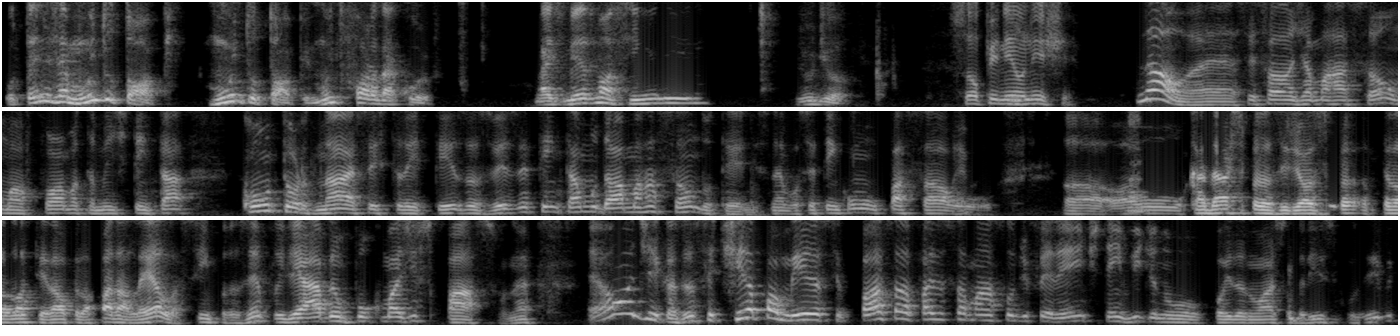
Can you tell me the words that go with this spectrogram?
O tênis é muito top, muito top, muito fora da curva. Mas mesmo assim ele judiou. Sua opinião, Nishi? Não, é, vocês falam de amarração, uma forma também de tentar contornar essa estreiteza, às vezes, é tentar mudar a amarração do tênis, né? Você tem como passar o, uh, o cadarço pelas ilhosas pela lateral, pela paralela, assim, por exemplo, ele abre um pouco mais de espaço, né? É uma dica, às vezes você tira a palmeira, você passa, faz essa amarração diferente, tem vídeo no Corrida no Ar sobre isso, inclusive,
